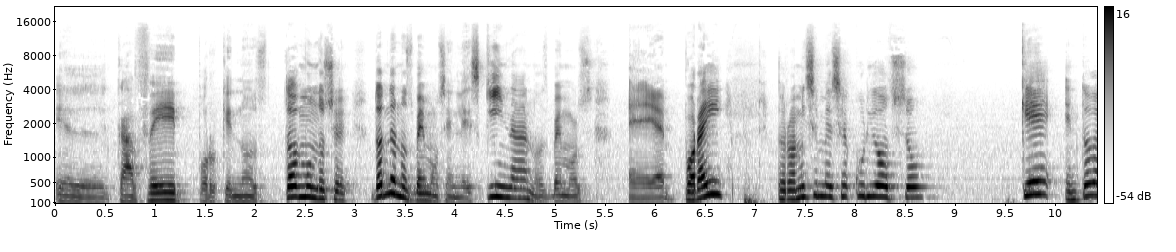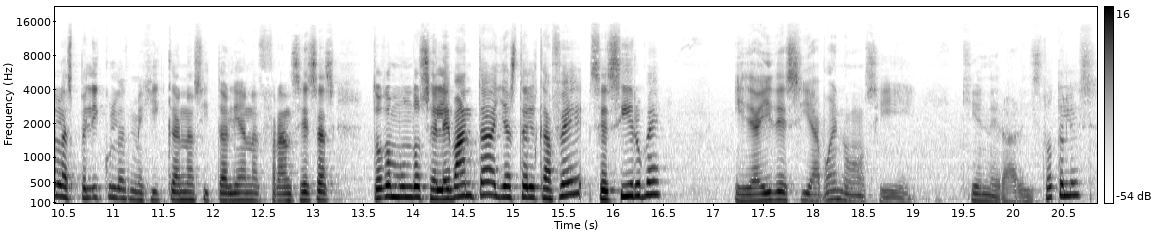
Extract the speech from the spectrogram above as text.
el café porque nos todo el mundo se ¿dónde nos vemos? En la esquina, nos vemos eh, por ahí, pero a mí se me hacía curioso que en todas las películas mexicanas, italianas, francesas, todo el mundo se levanta, ya está el café, se sirve y de ahí decía, bueno, si quién era Aristóteles,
